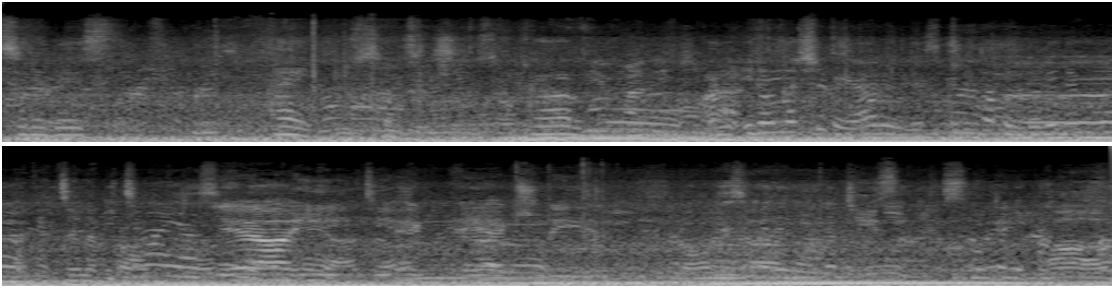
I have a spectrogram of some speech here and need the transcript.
はいそれですはいがもうあのいろんな種類あるんですけど多分どれでも一番安いので.初めて飲んだ時に本当にあ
